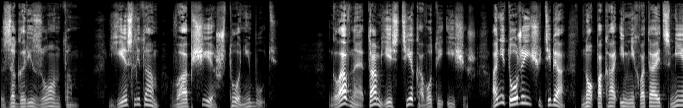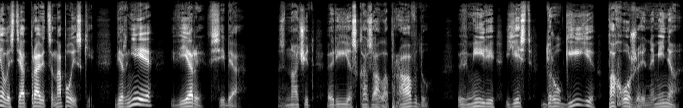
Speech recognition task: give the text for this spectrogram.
за горизонтом? Есть ли там вообще что-нибудь? Главное, там есть те, кого ты ищешь. Они тоже ищут тебя, но пока им не хватает смелости отправиться на поиски, вернее, веры в себя. Значит, Рия сказала правду. В мире есть другие, похожие на меня.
